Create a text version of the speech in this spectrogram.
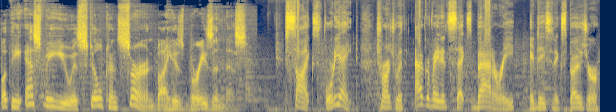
but the SVU is still concerned by his brazenness. Sykes, 48, charged with aggravated sex battery, indecent exposure,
